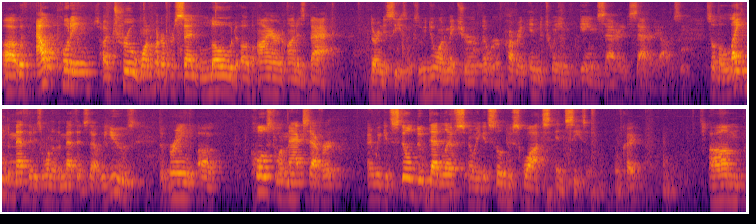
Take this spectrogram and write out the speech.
Uh, without putting a true 100% load of iron on his back during the season, because we do want to make sure that we're recovering in between games Saturday to Saturday, obviously. So the lightened method is one of the methods that we use to bring uh, close to a max effort, and we could still do deadlifts, and we could still do squats in season, okay? Um,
